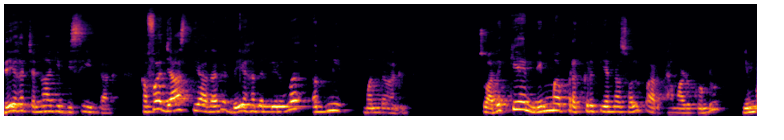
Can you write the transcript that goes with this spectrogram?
ದೇಹ ಚೆನ್ನಾಗಿ ಬಿಸಿ ಇದ್ದಾಗ. ಕಫ ಜಾಸ್ತಿ ಆದಾಗ ದೇಹದಲ್ಲಿರುವ ಅಗ್ನಿ ಮಂದ ಆಗುತ್ತೆ. ಸೊ ಅದಕ್ಕೆ ನಿಮ್ಮ ಪ್ರಕೃತಿಯನ್ನ ಸ್ವಲ್ಪ ಅರ್ಥ ಮಾಡಿಕೊಂಡು ನಿಮ್ಮ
